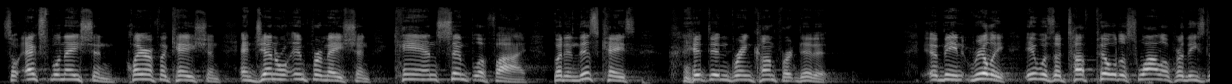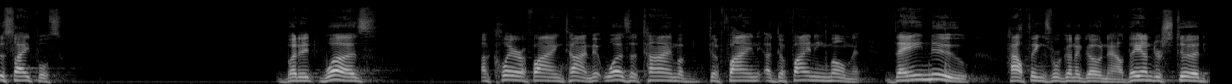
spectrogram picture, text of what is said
So, explanation, clarification, and general information can simplify. But in this case, It didn't bring comfort, did it? I mean, really, it was a tough pill to swallow for these disciples. But it was a clarifying time. It was a time of define, a defining moment. They knew how things were going to go now. They understood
